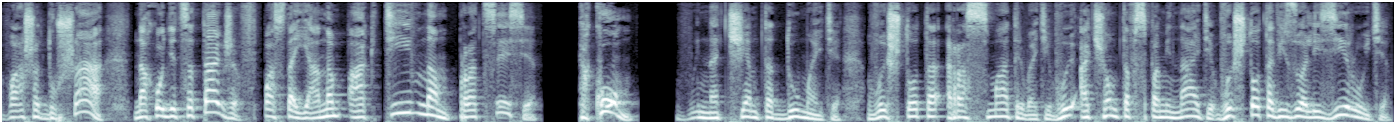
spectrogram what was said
Ваша душа находится также в постоянном активном процессе. Каком? Вы над чем-то думаете, вы что-то рассматриваете, вы о чем-то вспоминаете, вы что-то визуализируете.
